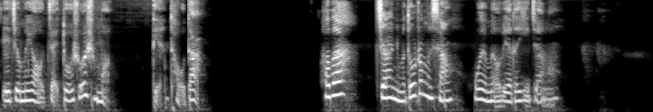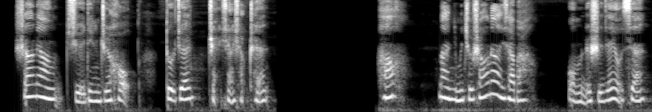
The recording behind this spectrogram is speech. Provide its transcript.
也就没有再多说什么，点头道：“好吧，既然你们都这么想，我也没有别的意见了。”商量决定之后，杜鹃转向小陈：“好，那你们就商量一下吧。我们的时间有限，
